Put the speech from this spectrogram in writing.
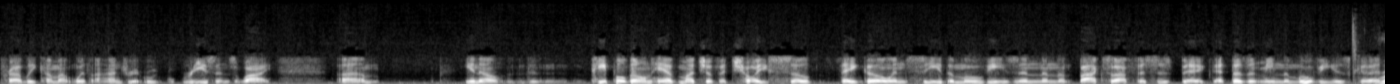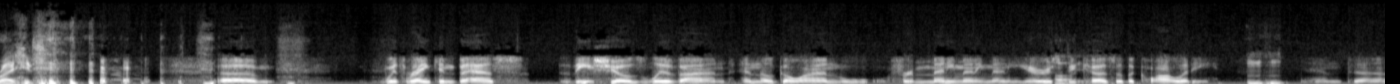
probably come up with a hundred re- reasons why. Um, you know, the, people don't have much of a choice, so they go and see the movies, and then the box office is big. That doesn't mean the movie is good. Right. um, with Rankin Bass, these shows live on, and they'll go on for many, many, many years Oh, yeah. because of the quality hmm and uh,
